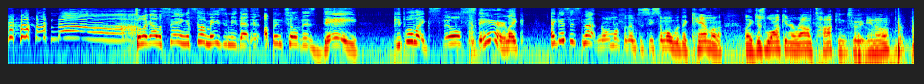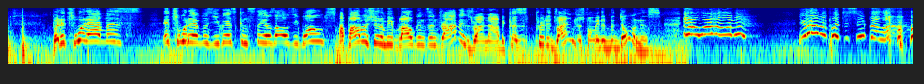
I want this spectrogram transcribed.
no. So like I was saying, it still amazes me that uh, up until this day, people like still stare. Like I guess it's not normal for them to see someone with a camera like just walking around talking to it, you know? But it's whatever's. It's whatever. You guys can stay as all as you want. I probably shouldn't be vlogging and drivings right now because it's pretty dangerous for me to be doing this. You know what, Harvey? You haven't put your seatbelt on.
